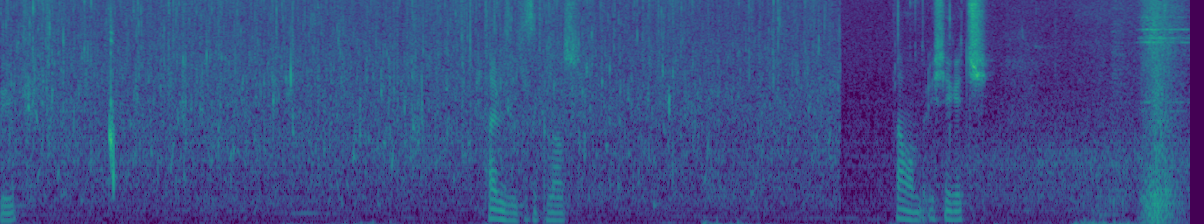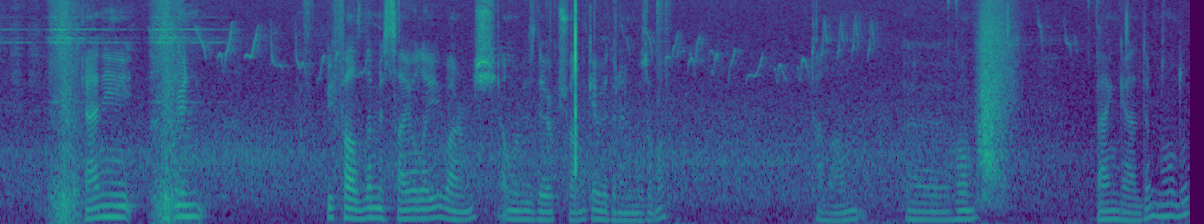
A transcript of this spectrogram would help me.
büyük. Tabii zekisin Klaus. Tamamdır işe geç. Yani bugün bir fazla mesai olayı varmış ama bizde yok şu anlık eve dönelim o zaman. Tamam. Ee, home. Ben geldim. Ne oldu?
